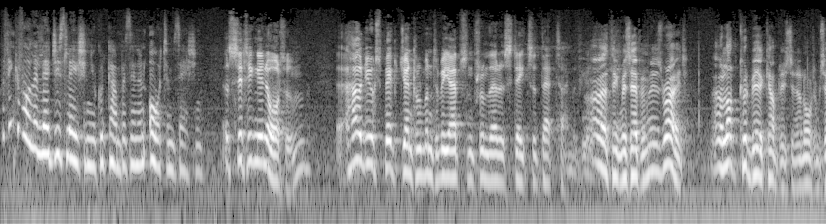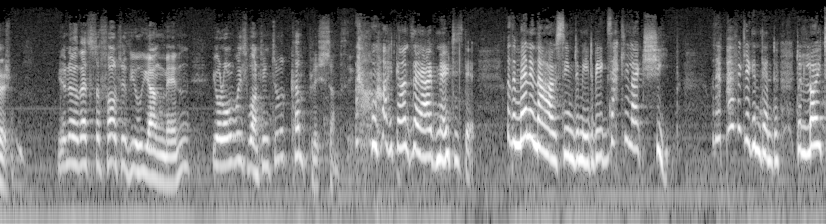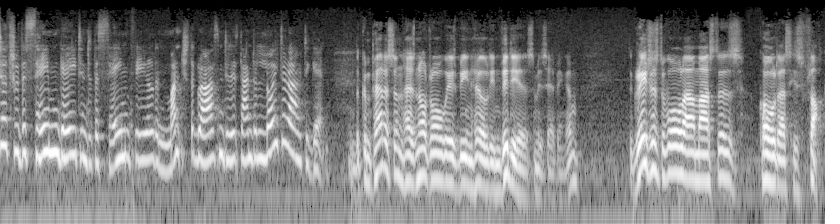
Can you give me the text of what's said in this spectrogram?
But think of all the legislation you could compass in an autumn session. Uh, sitting in autumn, uh, how do you expect gentlemen to be absent from their estates at that time of year? I think Miss Effingham is right. A lot could be accomplished in an autumn session. You know, that's the fault of you young men. You're always wanting to accomplish something. Oh, I can't say I've noticed it. But the men in the house seem to me to be exactly like sheep. Well, they're perfectly content to, to loiter through the same gate into the same field and munch the grass until it's time to loiter out again. The comparison has not always been held invidious, Miss Effingham. The greatest of all our masters called us his flock.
